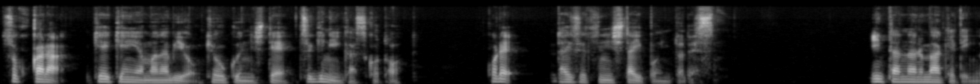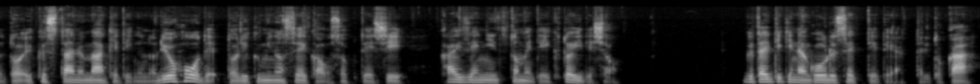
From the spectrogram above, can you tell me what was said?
そこから経験や学びを教訓にして次に活かすこと。これ、大切にしたいポイントです。インターナルマーケティングとエクスタールマーケティングの両方で取り組みの成果を測定し、改善に努めていくといいでしょう。具体的なゴール設定であったりとか、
